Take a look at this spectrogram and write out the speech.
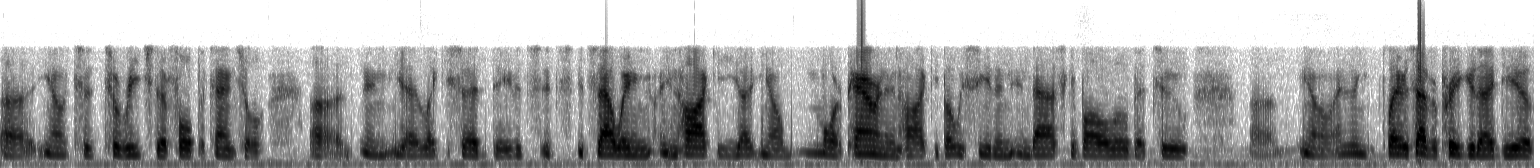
uh, you know, to to reach their full potential. Uh, and yeah, like you said, Dave, it's it's it's that way in, in hockey. Uh, you know, more apparent in hockey, but we see it in, in basketball a little bit too. Uh, you know, I think players have a pretty good idea of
